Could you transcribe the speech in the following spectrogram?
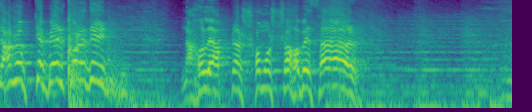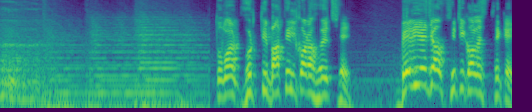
দানবকে বের করে দিন। না হলে আপনার সমস্যা হবে স্যার। তোমার ভর্তি বাতিল করা হয়েছে। বেরিয়ে যাও সিটি কলেজ থেকে।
